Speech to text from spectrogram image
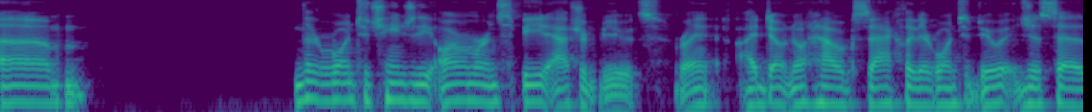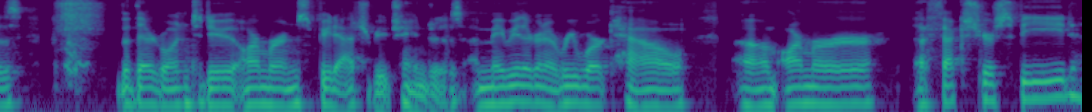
um, they're going to change the armor and speed attributes, right? I don't know how exactly they're going to do it. It just says that they're going to do armor and speed attribute changes. Uh, Maybe they're going to rework how um, armor affects your speed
